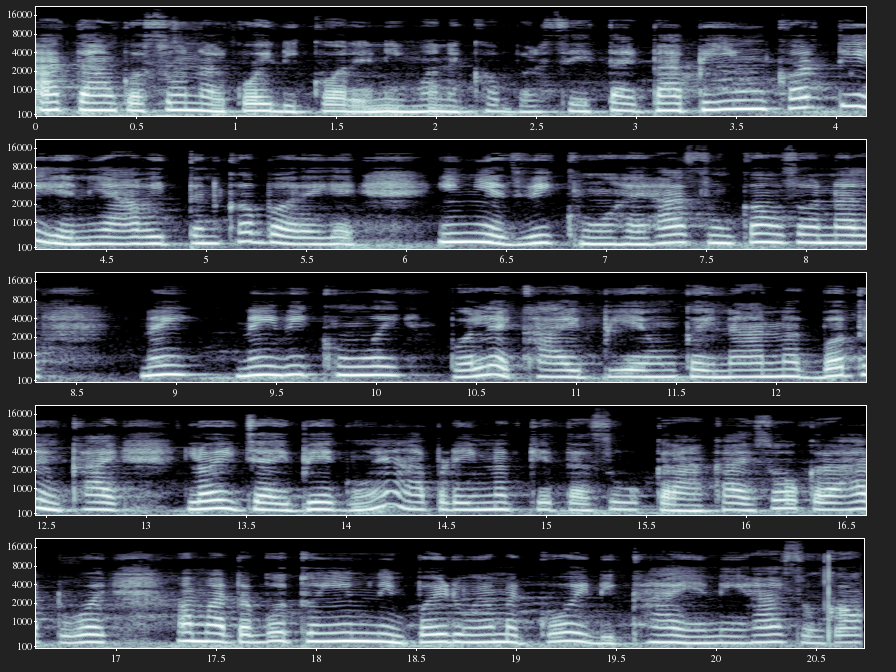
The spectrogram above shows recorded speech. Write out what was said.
આ તો આમ કહું, સોનલ કોઈ દી કરે નહીં, મને ખબર છે. તારી ભાભી હું કરતી હે ને, આવી તને ખબર હે? એને જ વીખું હે. હા, શું કહું, સોનલ? નહીં નહીં વીખું હોય, ભલે ખાય, પીએ, હું કંઈ ના નથી બધું ખાય. લઈ જાય ભેગું, હે, આપણે એમ નથી કહેતા છોકરા ખાય, છોકરા હાટું હોય. અમારે તો બધું એમની પડ્યું, એમ જ કોઈ દી ખાય નહીં હા શું કહું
